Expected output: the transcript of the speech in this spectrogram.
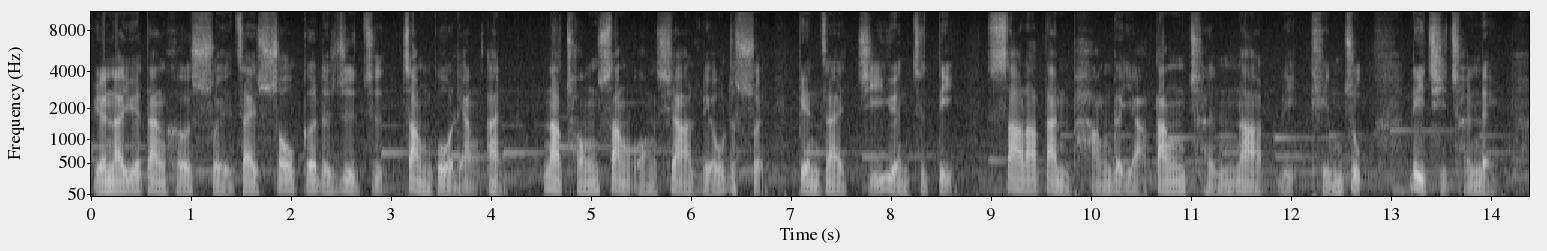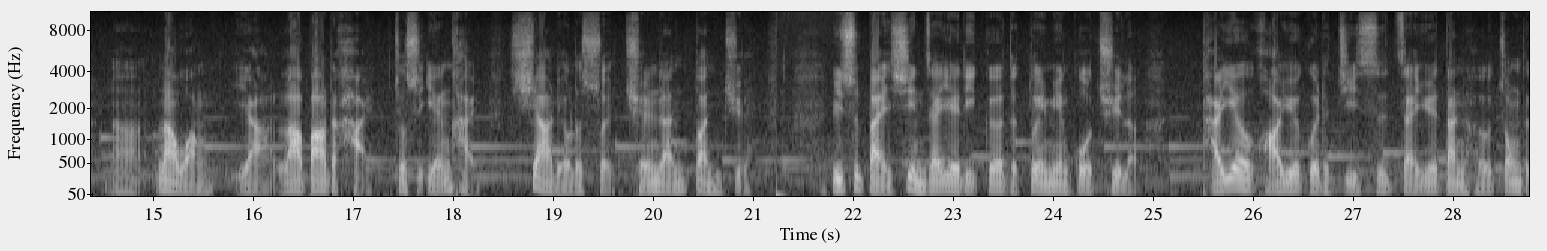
原来约旦河水在收割的日子涨过两岸，那从上往下流的水。便在极远之地萨拉旦旁的亚当城那里停住，立起城垒。啊，那往亚拉巴的海，就是沿海下流的水全然断绝。于是百姓在耶利哥的对面过去了。抬耶和华约柜的祭司在约旦河中的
